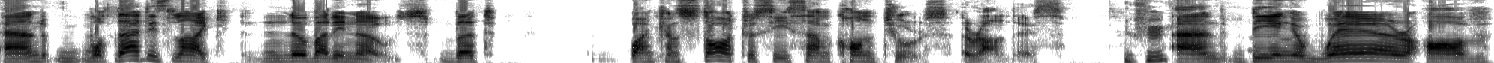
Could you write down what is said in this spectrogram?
And what that is like, nobody knows, but one can start to see some contours around this. Mm-hmm. And being aware of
